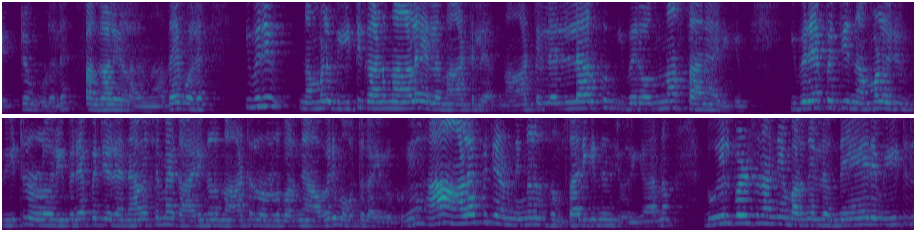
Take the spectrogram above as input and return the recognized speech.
ഏറ്റവും കൂടുതൽ പങ്കാളികളാകുന്നത്. അതേപോലെ ഇവർ നമ്മൾ വീട്ടിൽ കാണുന്ന ആളെയല്ല നാട്ടിൽ നാട്ടിലെല്ലാവർക്കും ഇവർ ഒന്നാം സ്ഥാനമായിരിക്കും. ഇവരെ പറ്റി നമ്മളൊരു വീട്ടിലുള്ളവർ ഇവരെ പറ്റി ഒരു അനാവശ്യമായ കാര്യങ്ങൾ നാട്ടിലുള്ളവർ പറഞ്ഞാൽ അവർ മുഖത്ത് കൈവെക്കുകയും ആ ആളെ പറ്റിയാണ് നിങ്ങളിത് സംസാരിക്കുന്നതെന്ന് ചോദിക്കും. കാരണം ഡുവൽ പേഴ്സൺ ആണെന്ന് ഞാൻ പറഞ്ഞല്ലോ നേരെ വീട്ടിൽ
